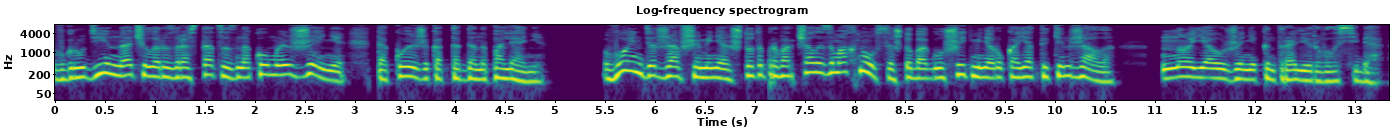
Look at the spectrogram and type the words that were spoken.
В груди начало разрастаться знакомое жжение, такое же, как тогда на поляне. Воин, державший меня, что-то проворчал и замахнулся, чтобы оглушить меня рукояткой кинжала. Но я уже не контролировала себя.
